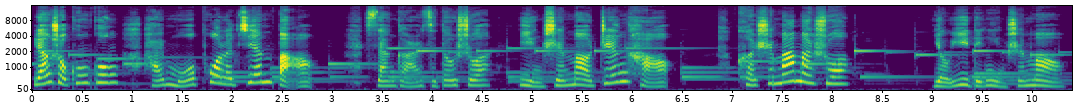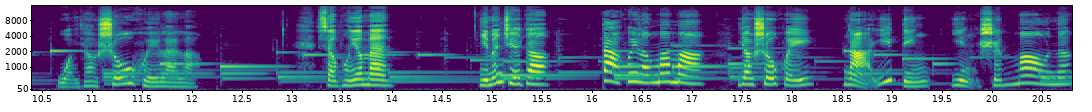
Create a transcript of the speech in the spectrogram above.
两手空空，还磨破了肩膀。三个儿子都说隐身帽真好，可是妈妈说，有一顶隐身帽我要收回来了。小朋友们，你们觉得大灰狼妈妈要收回哪一顶隐身帽呢？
